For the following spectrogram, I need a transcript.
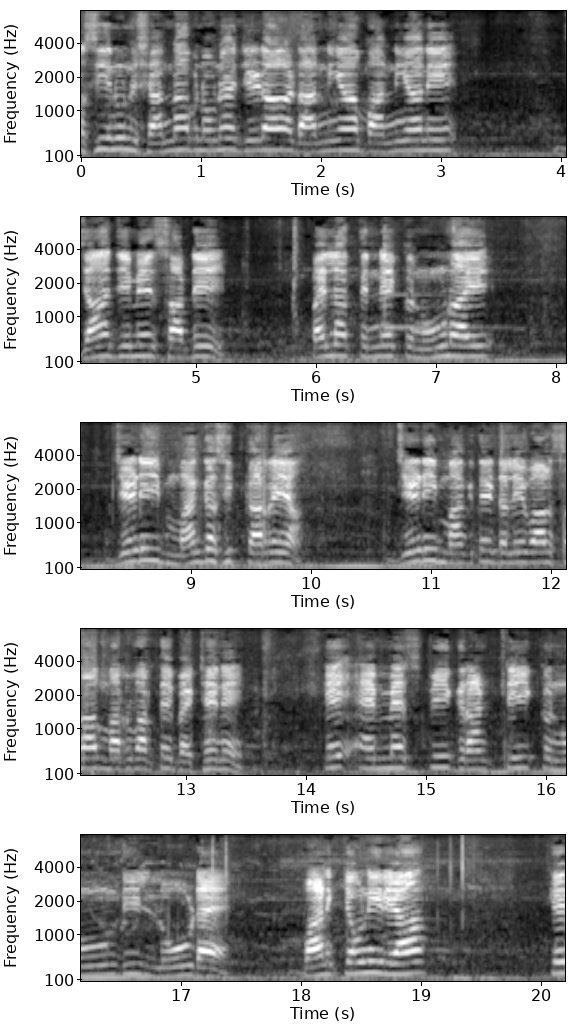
ਅਸੀਂ ਇਹਨੂੰ ਨਿਸ਼ਾਨਾ ਬਣਾਉਣਾ ਜਿਹੜਾ ਅਡਾਨੀਆਂ ਬਾਨੀਆਂ ਨੇ, ਜਾਂ ਜਿਵੇਂ ਸਾਡੇ ਪਹਿਲਾਂ ਤਿੰਨੇ ਕਾਨੂੰਨ ਆਏ, ਜਿਹੜੀ ਮੰਗ ਅਸੀਂ ਕਰ ਰਹੇ ਹਾਂ ਜਿਹੜੀ ਮੰਗ ਤੇ ਡੱਲੇਵਾਲ ਸਾਹਿਬ ਮਰ ਵਰਤੇ ਬੈਠੇ ਨੇ ਕਿ ਐਮਐਸਪੀ ਗਰੰਟੀ ਕਾਨੂੰਨ ਦੀ ਲੋੜ ਹੈ। ਬਣ ਕਿਉਂ ਨਹੀਂ ਰਿਹਾ ਕਿ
